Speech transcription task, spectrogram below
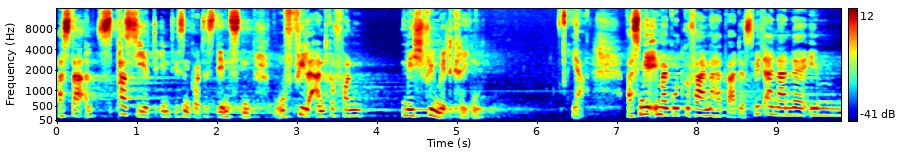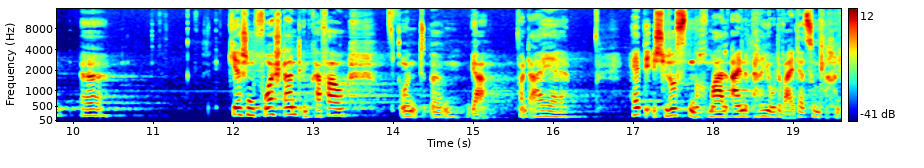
was da alles passiert in diesen Gottesdiensten, wo viele andere von nicht viel mitkriegen. Ja, was mir immer gut gefallen hat, war das Miteinander im äh, Kirchenvorstand, im KV und ähm, ja, von daher hätte ich Lust, noch mal eine Periode weiterzumachen.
